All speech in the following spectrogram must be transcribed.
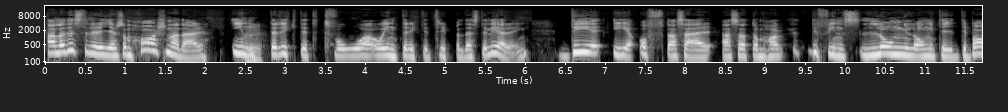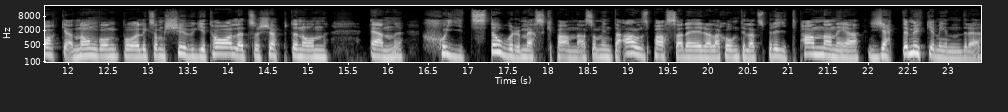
alla destillerier som har sådana där, inte Mm. riktigt två och inte riktigt trippeldestillering. Det är ofta så här, alltså att de har, det finns lång, lång tid tillbaka. Någon gång på liksom 20-talet så köpte någon en skitstor mäskpanna som inte alls passade i relation till att spritpannan är jättemycket mindre.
